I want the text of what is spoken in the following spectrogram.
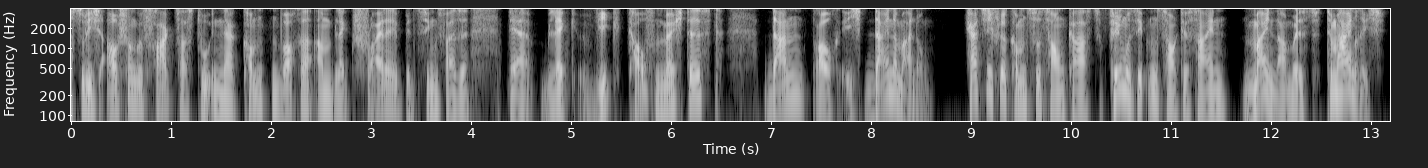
Hast du dich auch schon gefragt, was du in der kommenden Woche am Black Friday bzw. der Black Week kaufen möchtest? Dann brauche ich deine Meinung. Herzlich willkommen zu Soundcast Filmmusik und Sounddesign. Mein Name ist Tim Heinrich.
